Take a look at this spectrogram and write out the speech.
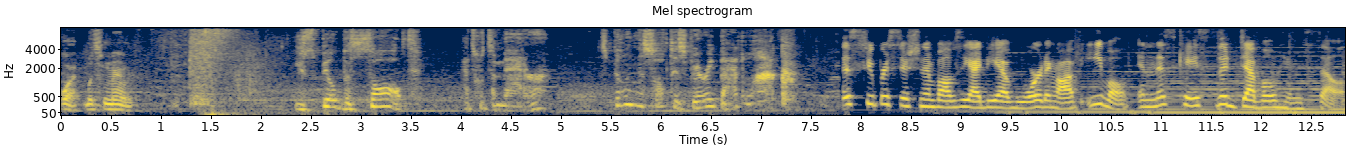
What? What's the matter? You spilled the salt. That's what's the matter. Spilling the salt is very bad luck. This superstition involves the idea of warding off evil, in this case, the devil himself.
